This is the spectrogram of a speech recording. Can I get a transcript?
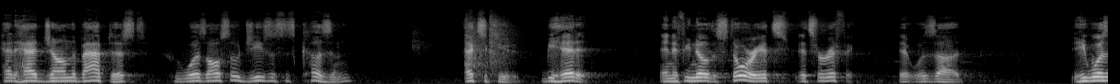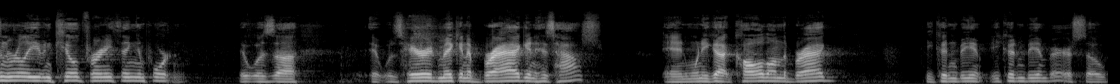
had had John the Baptist, who was also Jesus' cousin, executed, beheaded. And if you know the story, it's, it's horrific. It was, uh, he wasn't really even killed for anything important. It was, uh, it was Herod making a brag in his house. And when he got called on the brag, he couldn't be, he couldn't be embarrassed. So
